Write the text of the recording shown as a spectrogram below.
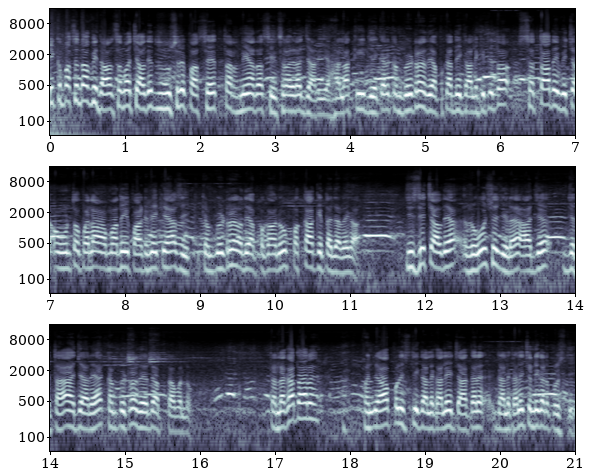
ਇੱਕ ਪਾਸੇ ਦਾ ਵਿਧਾਨ ਸਭਾ ਚੱਲਦੀ ਤੇ ਦੂਸਰੇ ਪਾਸੇ ਧਰਨਿਆਂ ਦਾ ਸਿਲਸਿਲਾ ਜਿਹੜਾ ਜਾਰੀ ਹੈ। ਹਾਲਾਂਕਿ ਜੇਕਰ ਕੰਪਿਊਟਰ ਅਧਿਆਪਕਾਂ ਦੀ ਗੱਲ ਕੀਤੀ ਤਾਂ ਸੱਤਾ ਦੇ ਵਿੱਚ ਆਉਣ ਤੋਂ ਪਹਿਲਾਂ ਆਮ ਆਦਮੀ ਪਾਰਟੀ ਨੇ ਕਿਹਾ ਸੀ ਕਿ ਕੰਪਿਊਟਰ ਅਧਿਆਪਕਾਂ ਨੂੰ ਪੱਕਾ ਕੀਤਾ ਜਾਵੇਗਾ, ਜਿਸ ਦੇ ਚੱਲਦਿਆਂ ਰੋਸ ਜਿਹੜਾ ਅੱਜ ਜਤਾਇਆ ਜਾ ਰਿਹਾ ਕੰਪਿਊਟਰ ਦੇ ਅਧਿਆਪਕਾਂ ਵੱਲੋਂ। ਤਾਂ ਲਗਾਤਾਰ ਪੰਜਾਬ ਪੁਲਿਸ ਦੀ ਗੱਲ ਕਰ ਲਈ ਚਾਕਰ ਗੱਲ ਕਰ ਲਈ ਚੰਡੀਗੜ੍ਹ ਪੁਲਿਸ ਦੀ,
